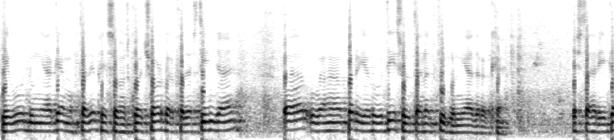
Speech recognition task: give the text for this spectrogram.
کہ وہ دنیا کے مختلف حصوں کو چھوڑ کر فلسطین جائیں اور وہاں پر یہودی سلطنت کی بنیاد رکھیں۔ اس تحریک کا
